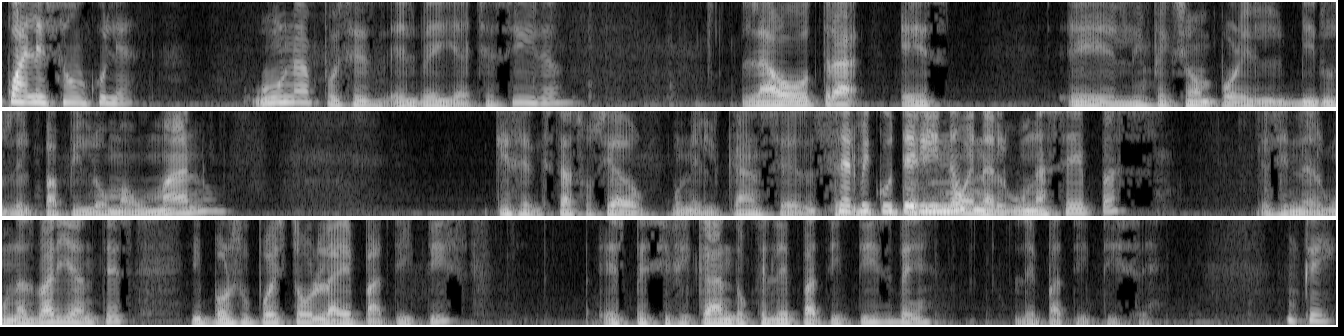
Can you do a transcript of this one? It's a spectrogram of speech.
¿Cuáles son, Julián? Una, pues es el VIH-Sida. La otra es eh, la infección por el virus del papiloma humano que es el que está asociado con el cáncer cervicuterino en algunas cepas, es decir, en algunas variantes, y por supuesto la hepatitis, especificando que la hepatitis B, la hepatitis C. Ok.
